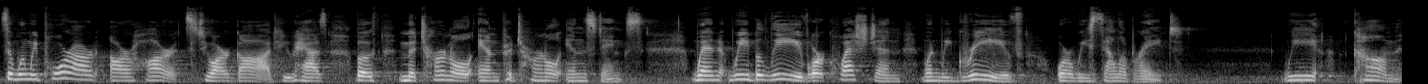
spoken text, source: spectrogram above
So when we pour out our hearts to our God, who has both maternal and paternal instincts, when we believe or question, when we grieve or we celebrate, we come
